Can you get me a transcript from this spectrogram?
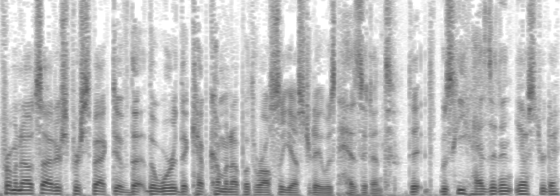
From an outsider's perspective, the, the word that kept coming up with Russell yesterday was hesitant. Was he hesitant yesterday?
